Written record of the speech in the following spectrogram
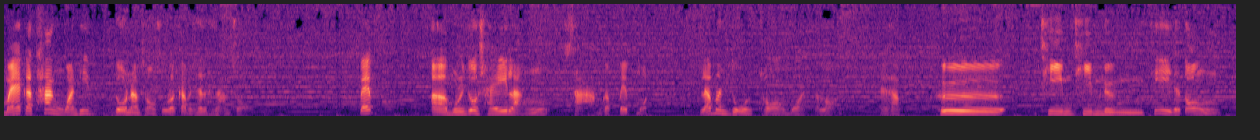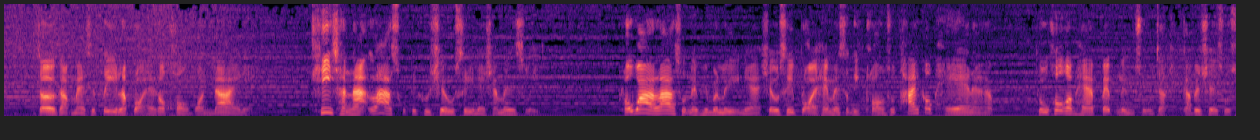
แม้กระทั่งวันที่โดนนำสองศูนย์แล้วกลับมาชนะสามสองเป๊ปมูรินโญ่ใช้หลัง 3 กับเป๊ปหมด แล้วมันโดนครองบอลตลอดนะครับ คือทีมทีมหนึ่งที่จะต้องเจอกับแมนซิตี้แล้วปล่อยให้เขาครองบอลได้เนี่ยที่ชนะล่าสุดก็คือเชลซีในแชมเปี้ยนส์ลีกเพราะว่าล่าสุดในพรีเมียร์ลีกเนี่ยเชลซีปล่อยให้แมนซิตี้ครองสุดท้ายก็แพ้นะครับทูเคิลก็แพ้เป๊ปหนึ่งศูนย์จากกาเบรียลเชซุส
